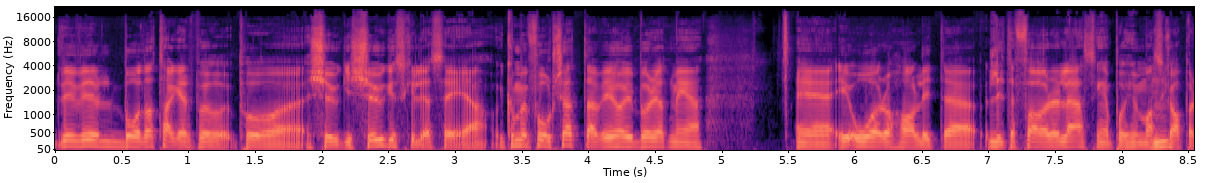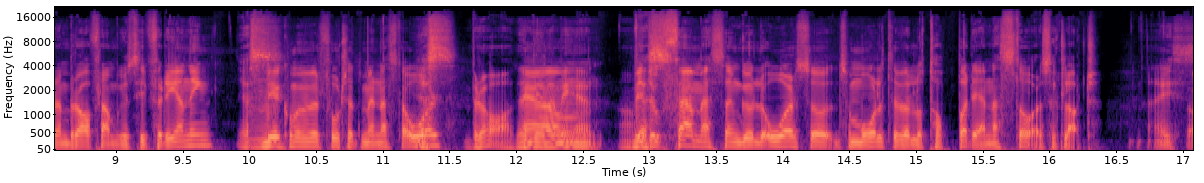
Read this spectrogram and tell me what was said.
vi är väl båda taggade på, på 2020 skulle jag säga. Vi kommer fortsätta. Vi har ju börjat med eh, i år och ha lite, lite föreläsningar på hur man skapar en bra framgångsrik förening. Det kommer vi väl fortsätta med nästa år. Yes, bra, det delar med Ehm, er. Ja. Vi tog fem SM-guld år, så, så målet är väl att toppa det nästa år såklart. Nice.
